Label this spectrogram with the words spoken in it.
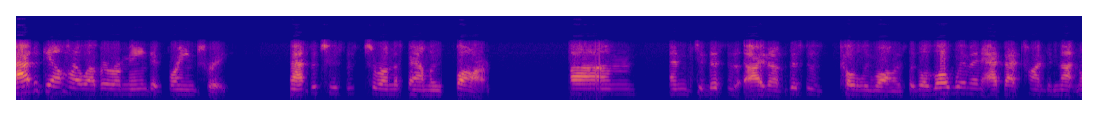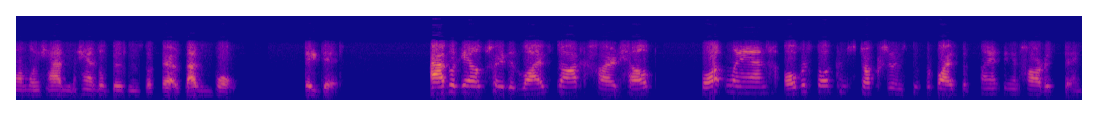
Abigail, however, remained at Braintree, Massachusetts, to run the family farm. Um, and this is I don't this is totally wrong. It says although women at that time did not normally have, handle business affairs, that's bull. They did. Abigail traded livestock, hired help, bought land, oversaw construction, and supervised the planting and harvesting.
